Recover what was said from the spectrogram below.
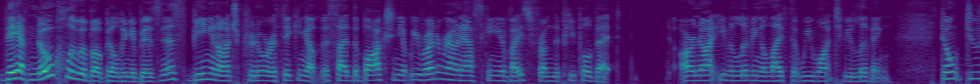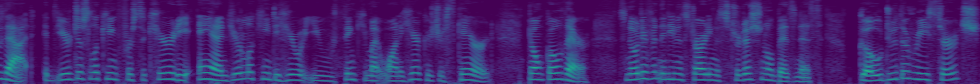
They have no clue about building a business, being an entrepreneur, thinking outside the box, and yet we run around asking advice from the people that are not even living a life that we want to be living. Don't do that. You're just looking for security and you're looking to hear what you think you might want to hear because you're scared. Don't go there. It's no different than even starting a traditional business. Go do the research,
